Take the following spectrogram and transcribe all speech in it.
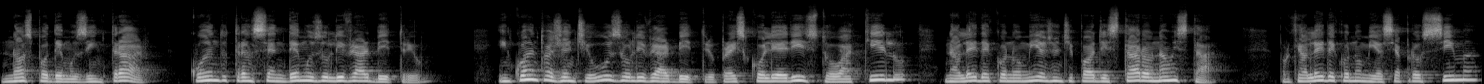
nós podemos entrar quando transcendemos o livre-arbítrio. Enquanto a gente usa o livre-arbítrio para escolher isto ou aquilo, na lei da economia a gente pode estar ou não estar. Porque a lei da economia se aproxima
